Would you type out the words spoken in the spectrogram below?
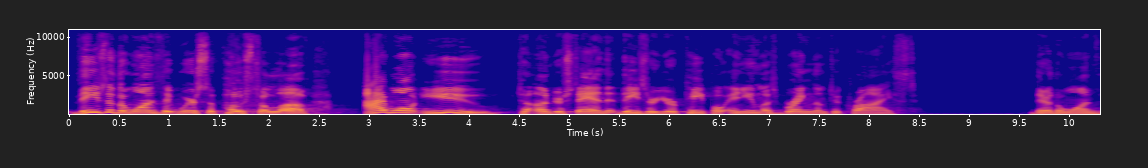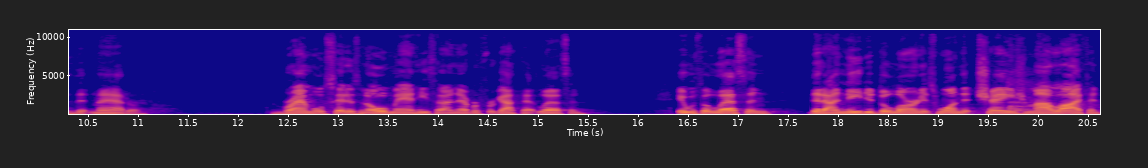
These are the ones that we're supposed to love. I want you to understand that these are your people and you must bring them to Christ. They're the ones that matter. And Bramwell said, as an old man, he said, I never forgot that lesson. It was a lesson that I needed to learn. It's one that changed my life. And,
